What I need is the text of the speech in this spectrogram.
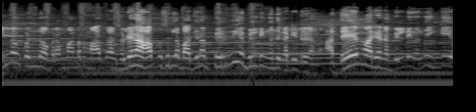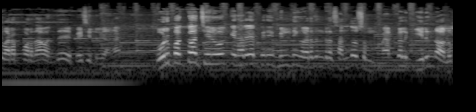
இன்னும் கொஞ்சம் பிரம்மாண்டமாக மாத்தலாம்னு சொல்லி ஏன்னா ஆப்போசிட்ல பாத்தீங்கன்னா பெரிய பில்டிங் வந்து கட்டிட்டு இருக்காங்க. அதே மாதிரியான பில்டிங் வந்து இங்கேயும் வரப்போறதா வந்து பேசிட்டு இருக்காங்க. ஒரு பக்கம் சரி ஓகே நிறைய பெரிய பில்டிங் வருதுன்ற சந்தோஷம் மக்களுக்கு இருந்தாலும்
